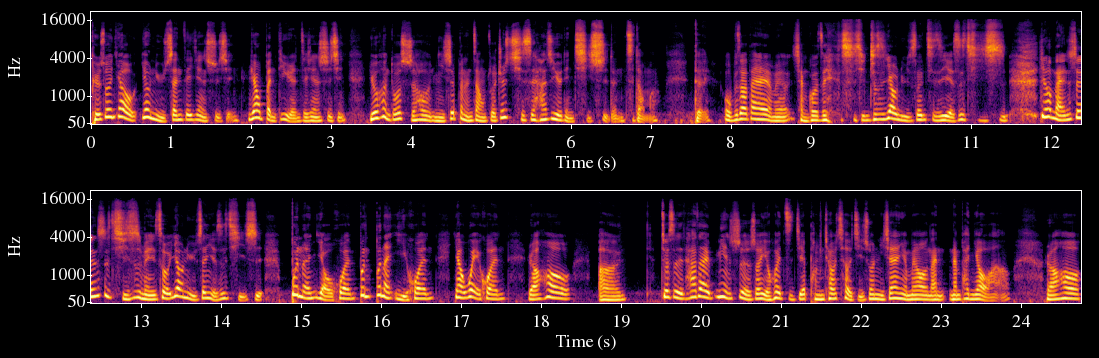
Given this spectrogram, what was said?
比如说要要女生这件事情，要本地人这件事情，有很多时候你是不能这样做，就是其实还是有点歧视的，你知道吗？对，我不知道大家有没有想过这件事情，就是要女生其实也是歧视，要男生是歧视没错，要女生也是歧视，不能有婚，不不能已婚，要未婚，然后呃，就是他在面试的时候也会直接旁敲侧击说你现在有没有男男朋友啊？然后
